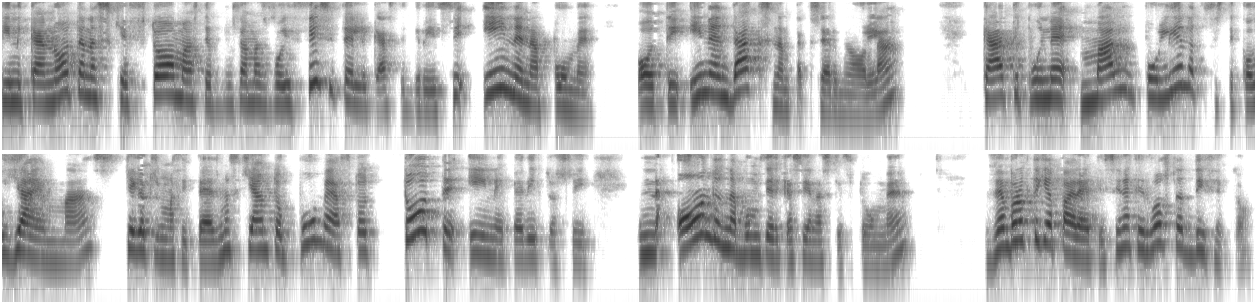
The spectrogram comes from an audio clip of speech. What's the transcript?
την ικανότητα να σκεφτόμαστε που θα μας βοηθήσει τελικά στην κρίση, είναι να πούμε ότι είναι εντάξει να μην τα ξέρουμε όλα, κάτι που είναι μάλλον πολύ ανακουφιστικό για εμάς και για τους μαθητές μας και αν το πούμε αυτό, τότε είναι η περίπτωση να, όντως να μπούμε στη διαδικασία να σκεφτούμε. Δεν πρόκειται για παρέτηση, είναι ακριβώς το αντίθετο.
